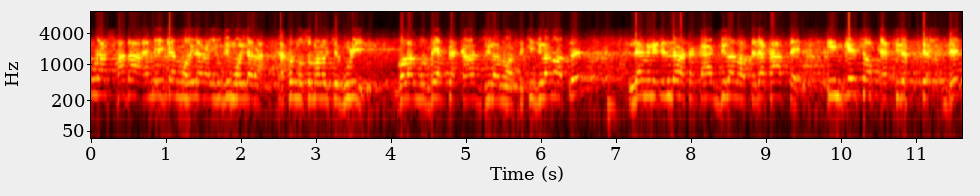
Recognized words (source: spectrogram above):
বুড়া সাদা আমেরিকান মহিলারা, ইহুদি মহিলারা, এখন মুসলমান হচ্ছে বুড়ি, গলার মধ্যে একটা কার্ড ঝুলানো আছে। কি ঝুলানো আছে? লেমিনেটিন দেওয়া একটা কার্ড ঝুলানো আছে, লেখা আছে in case of accident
